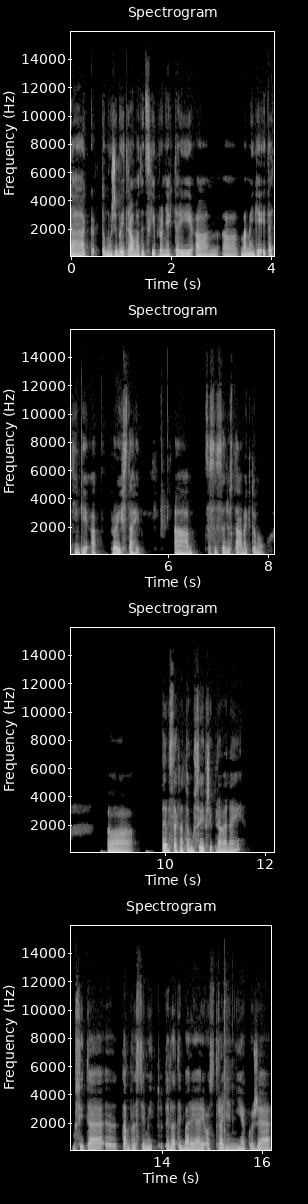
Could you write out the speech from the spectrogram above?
tak to může být traumatický pro některé um, uh, maminky i tatínky a pro jejich vztahy. A zase se dostáváme k tomu. Uh, ten vztah na to musí být připravený, musíte uh, tam prostě mít tyhle ty bariéry odstranění, jakože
